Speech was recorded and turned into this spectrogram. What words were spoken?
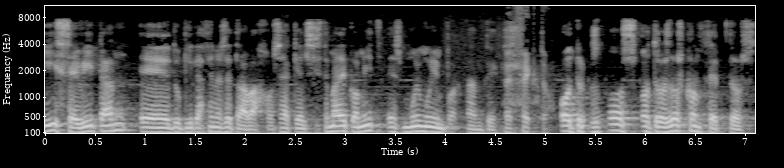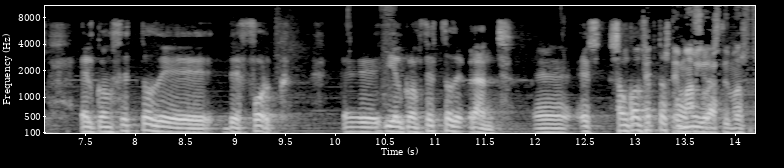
y se evitan eh, duplicaciones de trabajo. O sea que el sistema de commit es muy muy importante. Perfecto. Otros dos, otros dos conceptos. El concepto de, fork eh, y el concepto de branch. son conceptos como muy gráficos.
